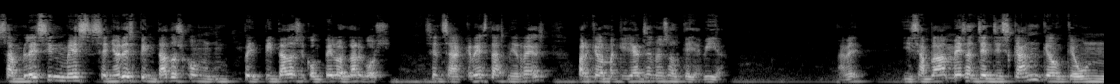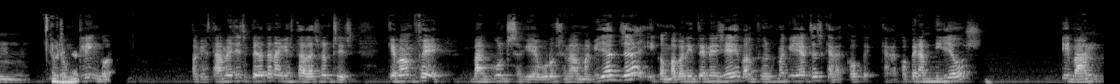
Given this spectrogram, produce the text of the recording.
semblessin més senyores pintados, com, pintados i con pelos largos, sense crestes ni res, perquè el maquillatge no és el que hi havia. Vale? I semblaven més en Gengis Khan que, que, un, que un Klingon perquè estava més inspirat en aquesta de Sonsis. Què van fer? Van aconseguir evolucionar el maquillatge i quan va venir TNG van fer uns maquillatges cada cop, cada cop eren millors i van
